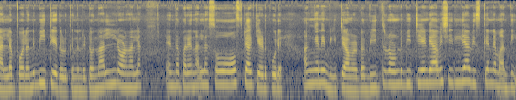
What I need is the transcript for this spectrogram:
നല്ല പോലെ ഒന്ന് ബീറ്റ് ചെയ്ത് കൊടുക്കുന്നുണ്ട് കേട്ടോ. നല്ലോണം നല്ല എന്താ പറയുക നല്ല സോഫ്റ്റ് ആക്കി എടുക്കൂലേ? അങ്ങനെ ബീറ്റ് ആവണം കേട്ടോ. ബീറ്റർ കൊണ്ട് ബീറ്റ് ചെയ്യേണ്ട ആവശ്യമില്ല. വിസ്ക് തന്നെ മതി.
